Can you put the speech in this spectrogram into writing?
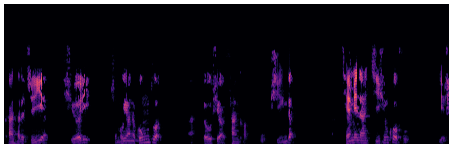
看他的职业、学历、什么样的工作啊，都是要参考五行的。前面呢，吉凶祸福也是，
